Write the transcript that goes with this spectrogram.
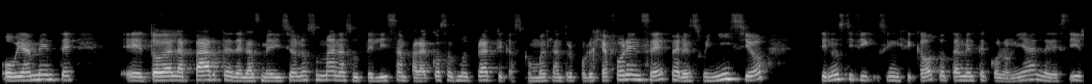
obviamente, eh, toda la parte de las mediciones humanas utilizan para cosas muy prácticas como es la antropología forense, pero en su inicio tiene un significado totalmente colonial, es decir,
